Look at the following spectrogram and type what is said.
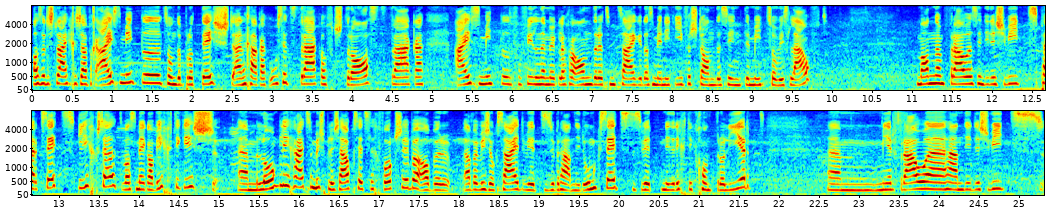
Also der Streik ist einfach ein Mittel, um den Protest eigentlich auch gegen rauszutragen, auf die Straße zu tragen. Ein Mittel von vielen möglichen anderen, um zu zeigen, dass wir nicht einverstanden sind damit, so wie es läuft. Männer und Frauen sind in der Schweiz per Gesetz gleichgestellt, was mega wichtig ist. Ähm, Lohngleichheit zum Beispiel ist auch gesetzlich vorgeschrieben, aber, aber wie schon gesagt, wird es überhaupt nicht umgesetzt, es wird nicht richtig kontrolliert. Ähm, wir Frauen haben in der Schweiz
